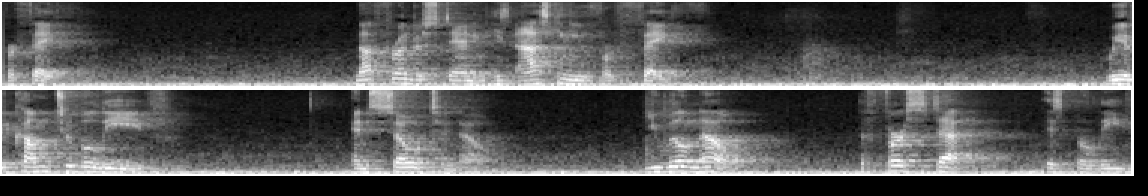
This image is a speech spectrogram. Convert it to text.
for faith. Not for understanding. He's asking you for faith. We have come to believe and so to know. You will know. The first step is belief,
